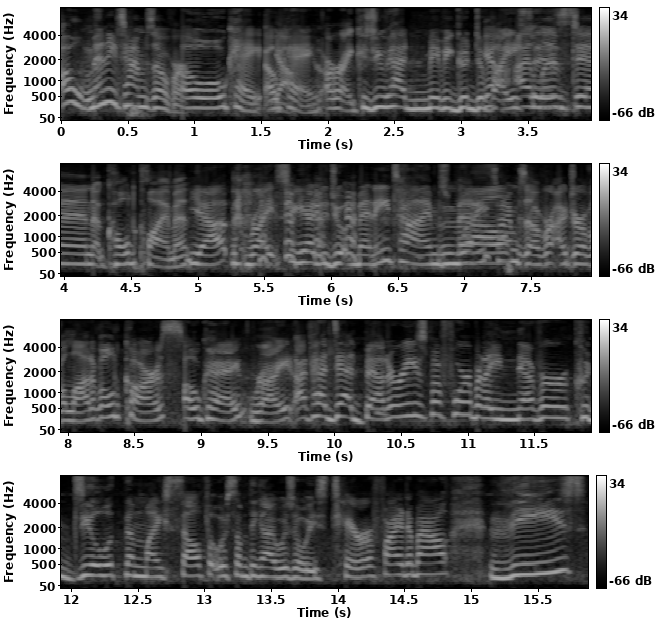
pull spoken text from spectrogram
Oh, many times over. Oh, okay, okay. Yeah. All right, because you had maybe good devices. Yeah, I lived in a cold climate. Yep, right, so you had to do it many times. many well, times over. I drove a lot of old cars. Okay, right. I've had dead batteries before, but I never could deal with them myself. It was something I was always terrified about. These,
